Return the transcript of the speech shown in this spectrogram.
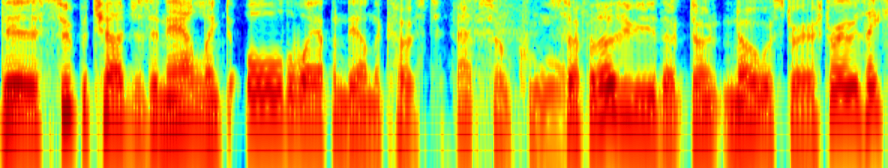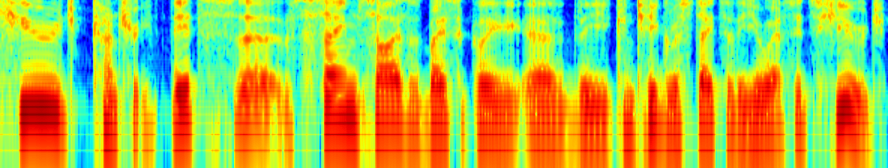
The superchargers are now linked all the way up and down the coast. That's so cool. So, for those of you that don't know Australia, Australia is a huge country. It's the uh, same size as basically uh, the contiguous states of the US. It's huge.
